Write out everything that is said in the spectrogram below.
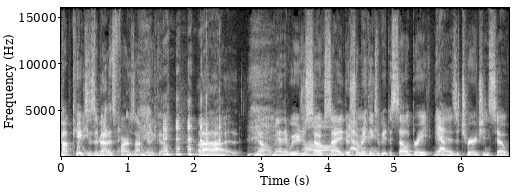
Cupcakes is about as far as I'm gonna go. Uh, no, man, we were just so Oh, excited. There's so many we're things we get to celebrate Yep. as a church, and so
